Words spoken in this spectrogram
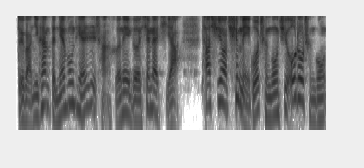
对吧？你看本田、丰田、日产和那个现代、起亚，它需要去美国成功，去欧洲成功。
